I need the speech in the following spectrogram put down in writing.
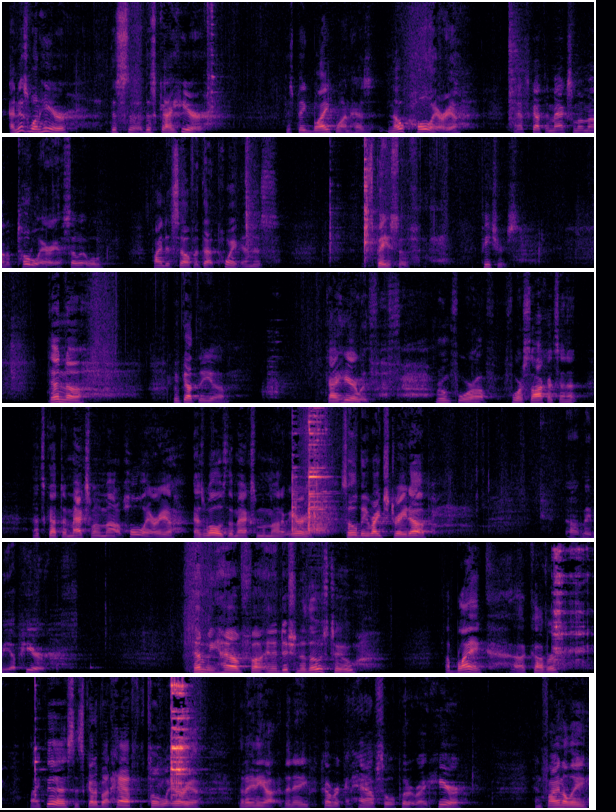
And this one here, this, uh, this guy here, this big blank one has no hole area, and it's got the maximum amount of total area. So it will find itself at that point in this space of features. Then uh, we've got the uh, guy here with room for uh, four sockets in it. That's got the maximum amount of hole area as well as the maximum amount of area. So it'll be right straight up, uh, maybe up here. Then we have, uh, in addition to those two, a blank uh, cover like this. It's got about half the total area that any, uh, that any cover can have, so we'll put it right here. And finally,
